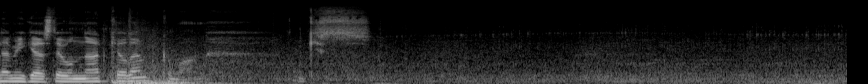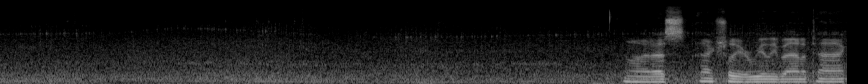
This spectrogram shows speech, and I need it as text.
Let me guess, they will not kill them? Come on. Thanks. Oh, uh, that's actually a really bad attack.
